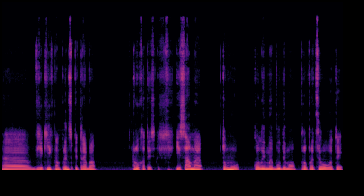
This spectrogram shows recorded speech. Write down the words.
е, в яких нам в принципі треба рухатись. І саме тому, коли ми будемо пропрацьовувати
